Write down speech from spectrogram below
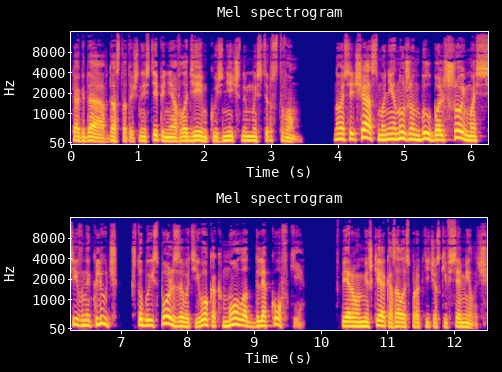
когда в достаточной степени овладеем кузнечным мастерством. Но сейчас мне нужен был большой массивный ключ, чтобы использовать его как молот для ковки. В первом мешке оказалась практически вся мелочь.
